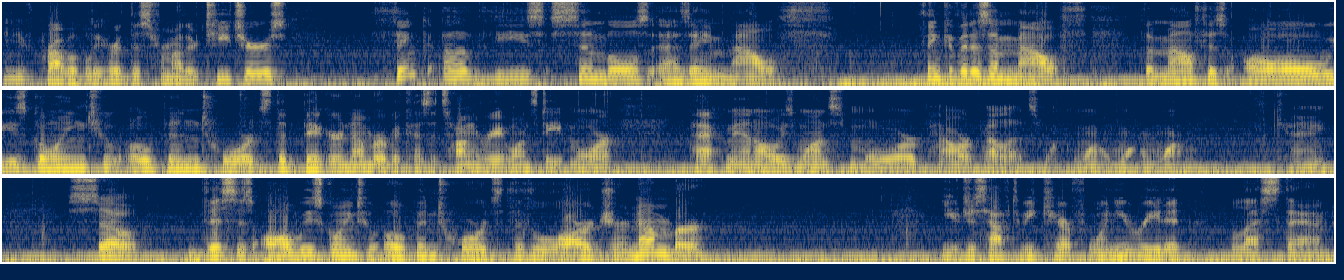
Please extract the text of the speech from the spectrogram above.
and you've probably heard this from other teachers, think of these symbols as a mouth. Think of it as a mouth. The mouth is always going to open towards the bigger number because it's hungry. It wants to eat more. Pac-Man always wants more power pellets. Okay, so this is always going to open towards the larger number. You just have to be careful when you read it. Less than,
